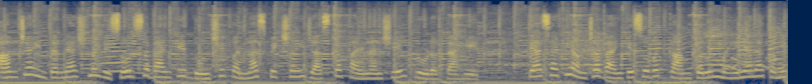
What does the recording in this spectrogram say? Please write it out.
आमच्या इंटरनॅशनल रिसोर्स बँकेत दोनशे पन्नास पेक्षाही जास्त फायनान्शियल प्रोडक्ट आहेत. त्यासाठी आमच्या बँकेसोबत काम करून महिन्याला कमीत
